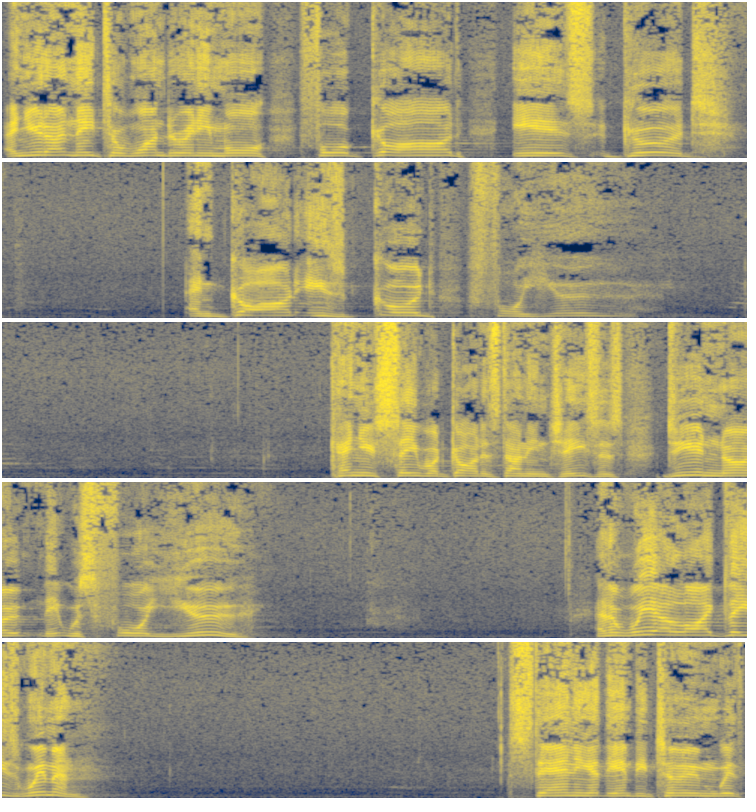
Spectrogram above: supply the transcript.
And you don't need to wonder anymore, for God is good and God is good for you. Can you see what God has done in Jesus? Do you know it was for you? And that we are like these women standing at the empty tomb with,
